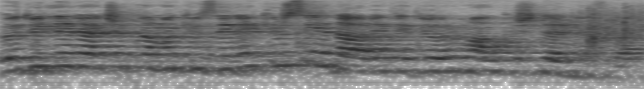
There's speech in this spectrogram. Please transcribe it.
ödülleri açıklamak üzere kürsüye davet ediyorum alkışlarınızla.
